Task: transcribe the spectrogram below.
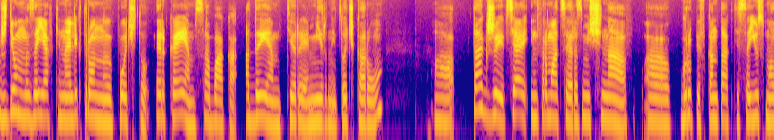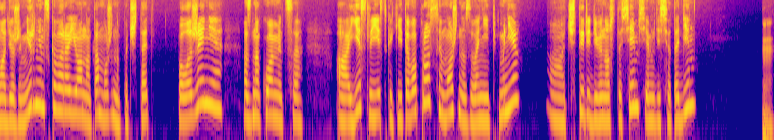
Ждем мы заявки на электронную почту rkm собака adm-мирный.ру. А, также вся информация размещена а, в группе ВКонтакте «Союз молодежи Мирнинского района». Там можно почитать положение, ознакомиться. А если есть какие-то вопросы, можно звонить мне 497 71. Mm.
